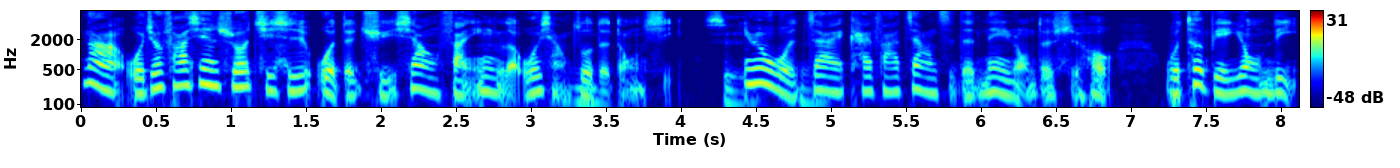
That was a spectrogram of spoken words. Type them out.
那我就发现说，其实我的取向反映了我想做的东西，嗯、是因为我在开发这样子的内容的时候。我特别用力，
